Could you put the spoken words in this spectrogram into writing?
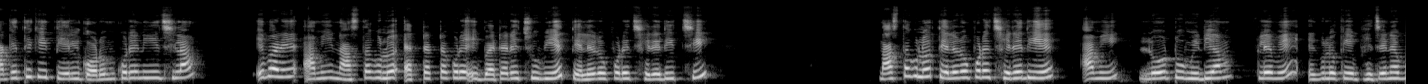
আগে থেকেই তেল গরম করে নিয়েছিলাম। এবারে আমি নাস্তাগুলো একটা একটা করে এই ব্যাটারে চুবিয়ে তেলের ওপরে ছেড়ে দিচ্ছি। নাস্তাগুলো তেলের ওপরে ছেড়ে দিয়ে আমি লো টু মিডিয়াম ফ্লেমে এগুলোকে ভেজে নেব।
